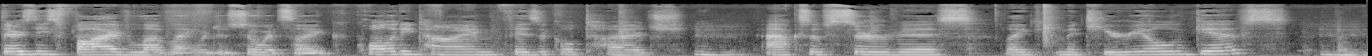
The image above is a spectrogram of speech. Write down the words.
there's these five love languages so it's like quality time physical touch Mm-hmm. acts of service like material gifts Mm-hmm.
